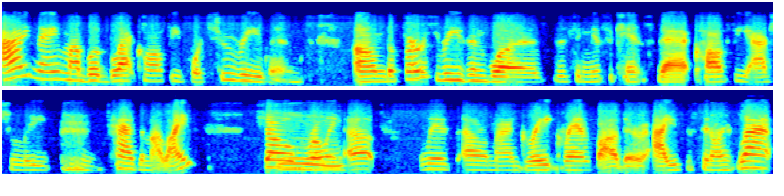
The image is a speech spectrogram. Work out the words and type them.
I named my book Black Coffee for two reasons. Um, the first reason was the significance that coffee actually has in my life. So, mm. growing up with uh, my great grandfather, I used to sit on his lap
